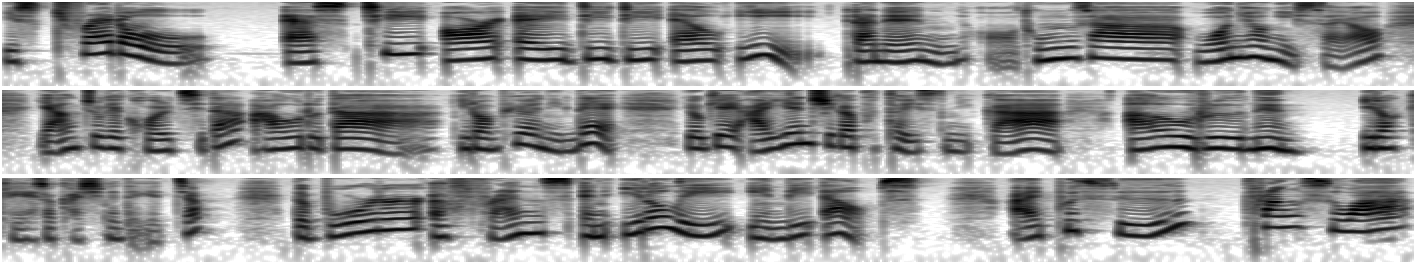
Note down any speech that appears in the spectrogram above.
이 straddle S-T-R-A-D-D-L-E 라는 어, 동사 원형이 있어요. 양쪽에 걸치다, 아우르다 이런 표현인데 여기에 ing가 붙어 있으니까 아우르는 이렇게 해석하시면 되겠죠? The border of France and Italy in the Alps. 알프스 프랑스와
